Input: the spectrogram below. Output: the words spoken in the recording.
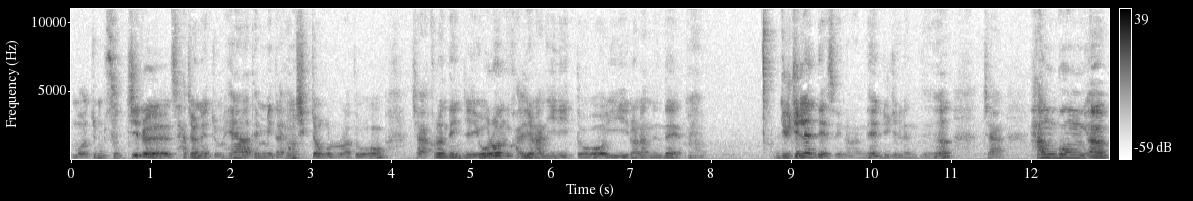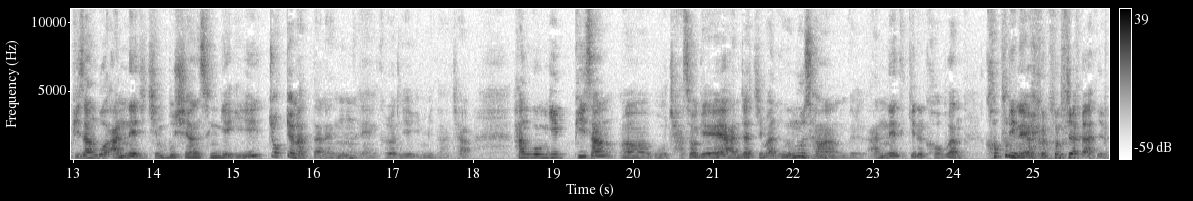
뭐 좀 숙지를 사전에 좀 해야 됩니다. 형식적으로라도. 자, 그런데 이제 요런 관련한 일이 또 일어났는데 뉴질랜드에서 일어났네. 뉴질랜드. 자, 항공 아, 비상구 안내 지침 무시한 승객이 쫓겨났다는 예, 그런 얘기입니다. 자, 항공기 비상구 좌석에 앉았지만 의무 사항들 안내 듣기를 거부한 커플이네요. 이건 혼자가 아니라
